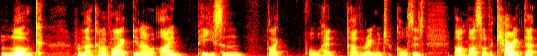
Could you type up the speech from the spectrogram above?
look from that kind of like you know eye piece and like full head covering, which of course is part and parcel of the character.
